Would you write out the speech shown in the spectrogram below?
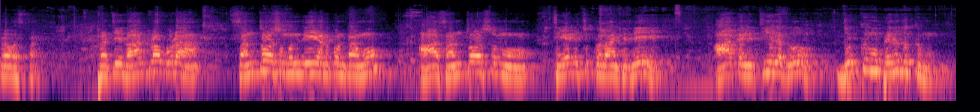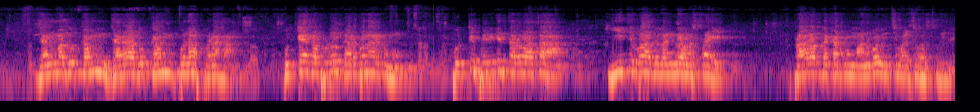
వ్యవస్థ. ప్రతి దాంట్లో కూడా సంతోషం ఉంది అనుకుంటాము. ఆ సంతోషము తేనె చుక్క లాంటిది ఆకలి తీరదు దుఃఖము పెను దుఃఖము. జన్మ దుఃఖం జరా దుఃఖం పునః పునః. పుట్టేటప్పుడు గర్భనరకము పుట్టి పెరిగిన తర్వాత ఈతి బాధలన్నీ వస్తాయి. ప్రారంభ కర్మం అనుభవించవలసి వస్తుంది.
